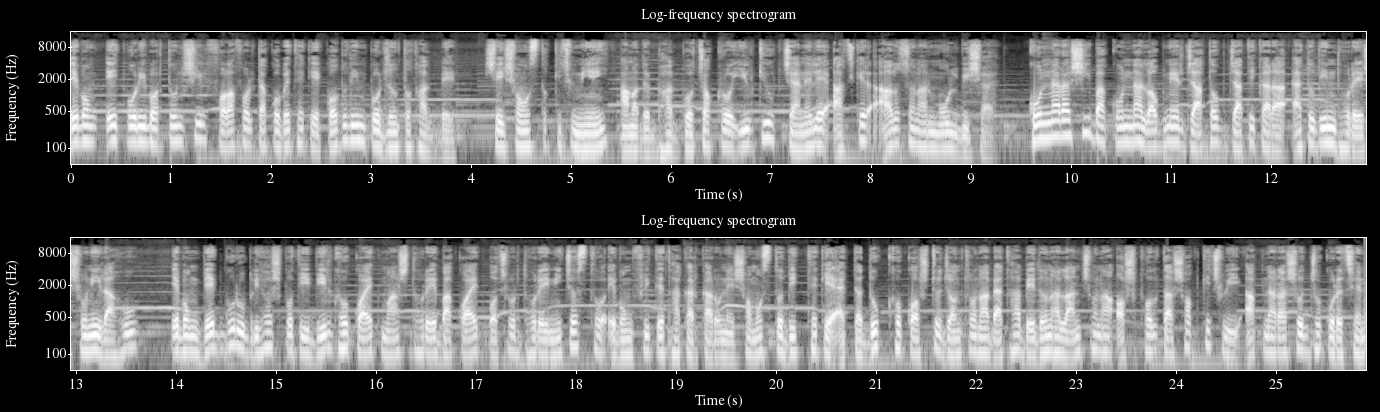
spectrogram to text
এবং এই পরিবর্তনশীল ফলাফলটা কবে থেকে কতদিন পর্যন্ত থাকবে? সেই সমস্ত কিছু নিয়েই আমাদের ভাগ্য চক্র ইউটিউব চ্যানেলে আজকের আলোচনার মূল বিষয়। কন্যা রাশি বা কন্যা লগ্নের জাতক জাতিকারা এতদিন ধরে শনি, রাহু এবং দেবগুরু বৃহস্পতি দীর্ঘ কয়েক মাস ধরে বা কয়েক বছর ধরে নিচস্থ এবং ফ্রিতে থাকার কারণে সমস্ত দিক থেকে একটা দুঃখ, কষ্ট, যন্ত্রণা, ব্যথা, বেদনা, লাঞ্ছনা, অসফলতা সবকিছুই আপনারা সহ্য করেছেন।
